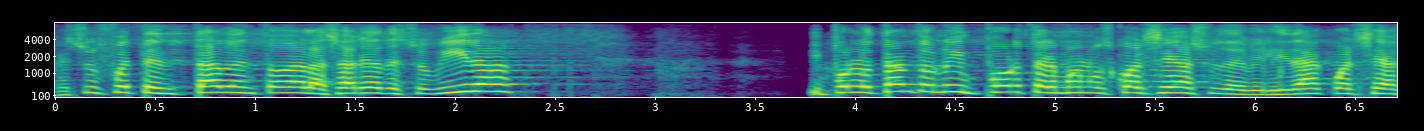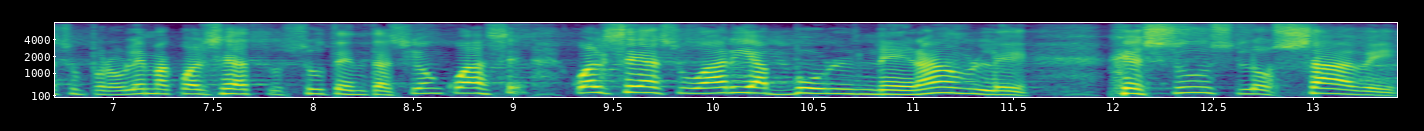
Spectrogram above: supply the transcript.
Jesús fue tentado en todas las áreas de su vida y por lo tanto no importa, hermanos, cuál sea su debilidad, cuál sea su problema, cuál sea su tentación, cuál sea, su área vulnerable. Jesús lo sabe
